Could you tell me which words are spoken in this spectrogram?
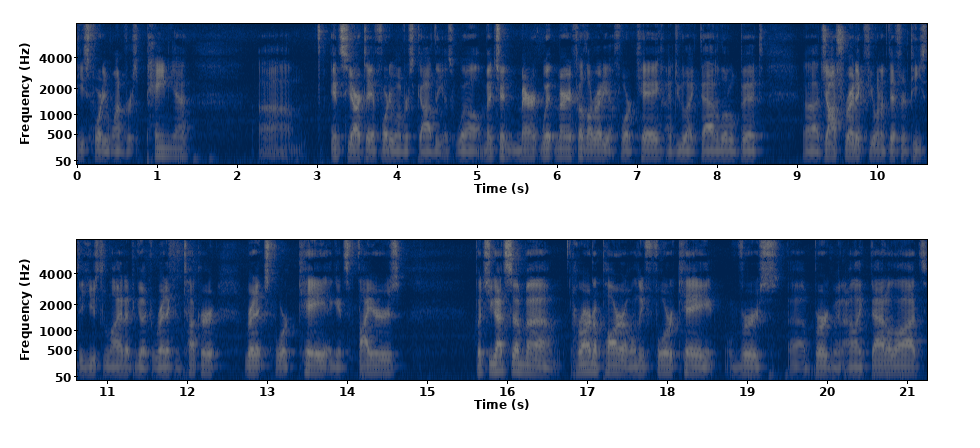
He's 41 versus Pena. Um, Inciarte at 41 versus Godley as well. Mentioned Mer- Whit Merrifield already at 4K. I do like that a little bit. Uh, Josh Reddick, if you want a different piece of the Houston lineup, you got like Reddick and Tucker. Reddick's 4K against Fiers. But you got some uh, Gerardo Parra, only 4K versus uh, Bergman. I like that a lot.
